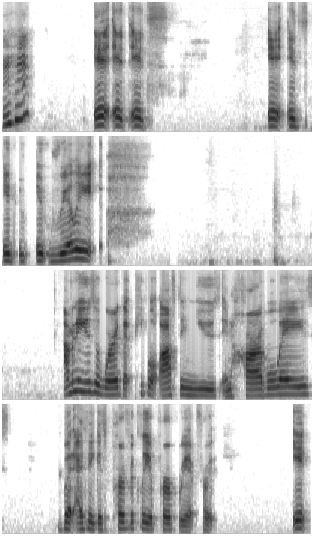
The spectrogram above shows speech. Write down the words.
Mm-hmm. It it it's it it's it it really I'm going to use a word that people often use in horrible ways, but I think is perfectly appropriate for it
